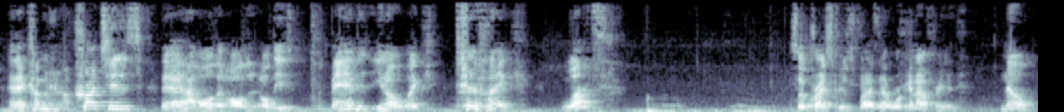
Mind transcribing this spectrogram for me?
And they're coming in on crutches. They have all the all the, all these banded, you know, like they're like, what? So Christ crucified, is that working out for you? No.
